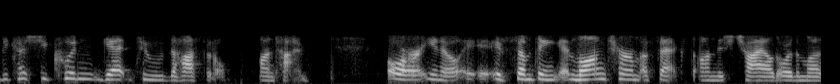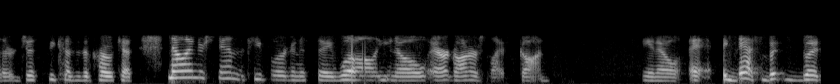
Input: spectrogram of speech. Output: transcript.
because she couldn't get to the hospital on time. Or you know if something long term effects on this child or the mother just because of the protest. Now i understand that people are going to say well you know eric garner's life's gone. You know yes but but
